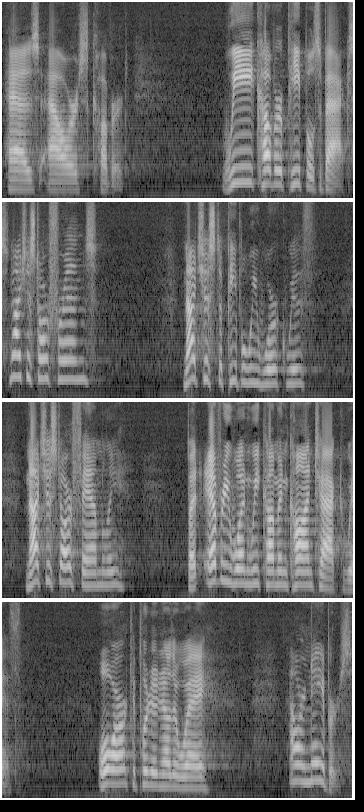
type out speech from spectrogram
has ours covered. We cover people's backs, not just our friends, not just the people we work with, not just our family, but everyone we come in contact with. Or, to put it another way, our neighbors.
